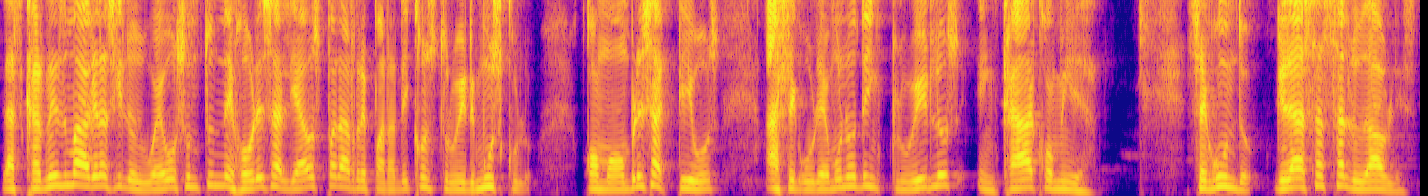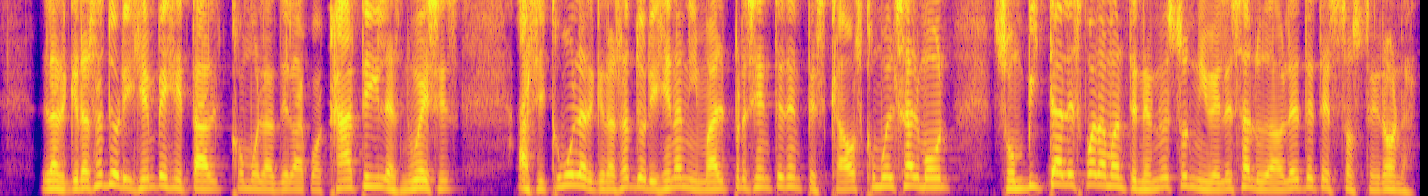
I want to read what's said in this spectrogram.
Las carnes magras y los huevos son tus mejores aliados para reparar y construir músculo. Como hombres activos, asegurémonos de incluirlos en cada comida. Segundo, grasas saludables. Las grasas de origen vegetal, como las del aguacate y las nueces, así como las grasas de origen animal presentes en pescados como el salmón, son vitales para mantener nuestros niveles saludables de testosterona.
